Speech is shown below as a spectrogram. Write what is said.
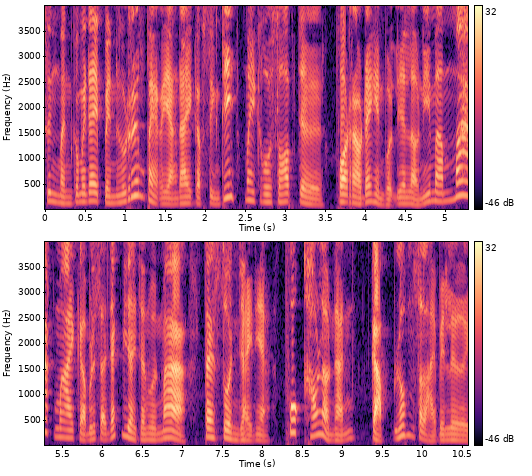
ซึ่งมันก็ไม่ได้เป็นเรื่องแปลกอย่างใดกับสิ่งที่ Microsoft เจอ เพราะเราได้เห็นบทเรียนเหล่านี้มามากมายกับบริษัทยักษ์ใหญ่จำนวนมาก แต่ส่วนใหญ่เนี่ยพวกเขาเหล่านั้นกลับล่มสลายไปเลย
